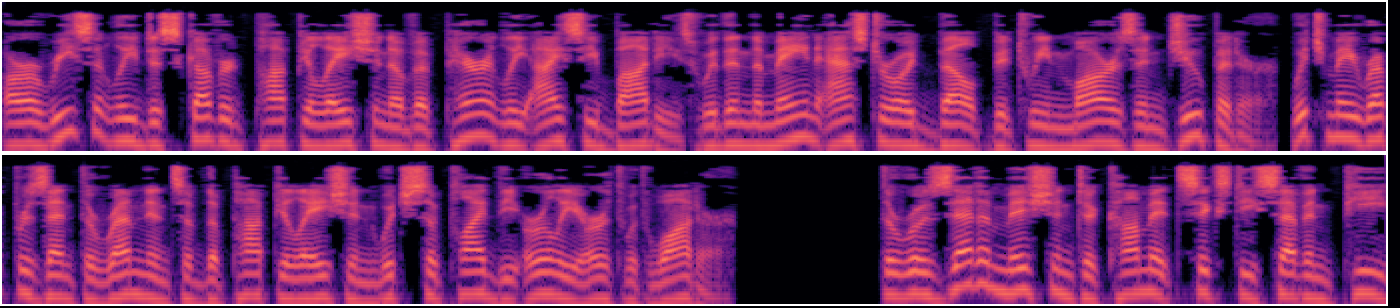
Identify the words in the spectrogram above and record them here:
are a recently discovered population of apparently icy bodies within the main asteroid belt between Mars and Jupiter, which may represent the remnants of the population which supplied the early Earth with water. The Rosetta mission to Comet 67P,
